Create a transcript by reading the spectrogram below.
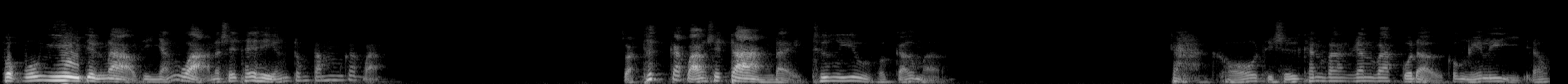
Phục vụ nhiều chừng nào thì nhẫn hòa nó sẽ thể hiện trong tâm các bạn. Và thức các bạn sẽ tràn đầy thương yêu và cởi mở càng khổ thì sự khánh vác ganh vác của đời có nghĩa lý gì đâu.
